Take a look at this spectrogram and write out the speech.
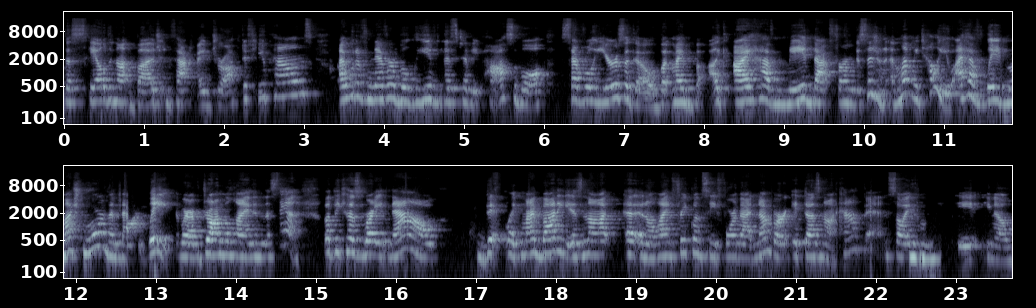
the scale did not budge, in fact, I dropped a few pounds. I would have never believed this to be possible several years ago, but my like I have made that firm decision. And let me tell you, I have weighed much more than that weight where I've drawn the line in the sand. But because right now, the, like my body is not at an aligned frequency for that number, it does not happen. So I mm-hmm you know,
